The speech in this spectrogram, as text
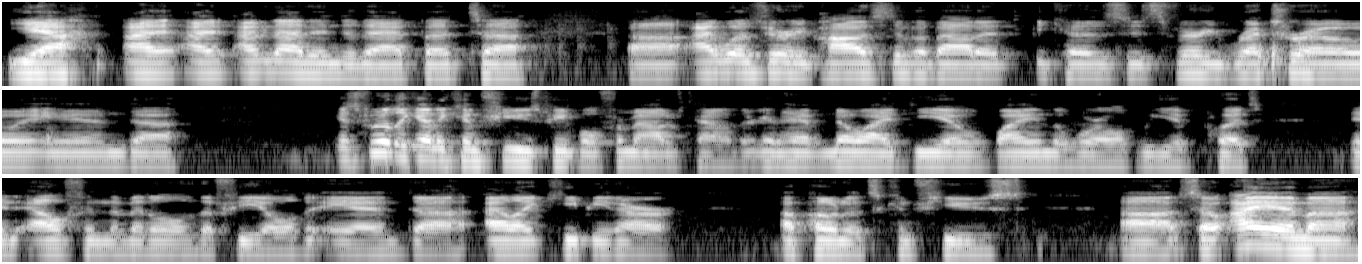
Yeah, I, I am not into that, but uh, uh, I was very positive about it because it's very retro and uh, it's really going to confuse people from out of town. They're going to have no idea why in the world we have put an elf in the middle of the field, and uh, I like keeping our opponents confused. Uh, so I am uh,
